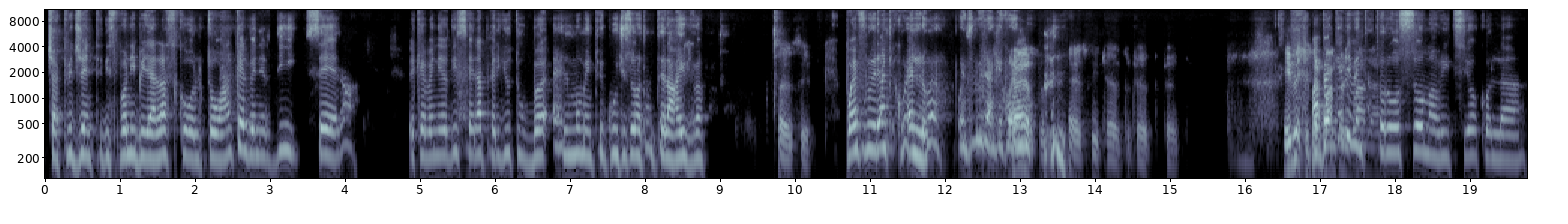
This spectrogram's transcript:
c'è più gente disponibile all'ascolto, anche il venerdì sera, perché venerdì sera per YouTube è il momento in cui ci sono tante live. Eh, sì. Può influire anche quello, eh. Può influire anche quello. Certo, eh, sì, certo, certo, certo. Invece Ma per perché quanto è diventato riguarda... rosso Maurizio col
